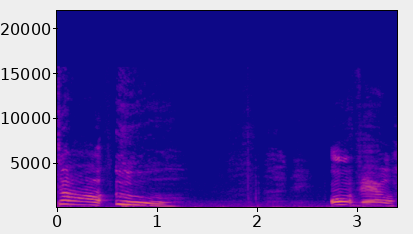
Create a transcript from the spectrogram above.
Da! Orville!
